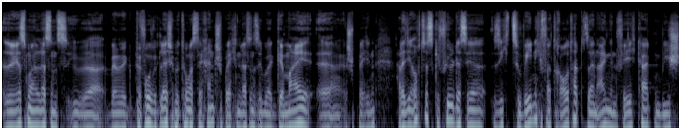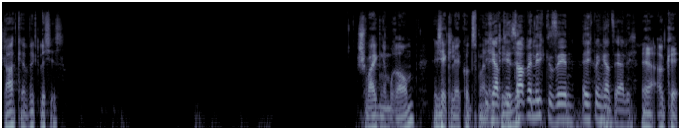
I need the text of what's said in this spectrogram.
also erstmal lass uns über, wenn wir, bevor wir gleich über Thomas de Gent sprechen, lass uns über Gemei äh, sprechen. Hatte ihr auch das Gefühl, dass er sich zu wenig vertraut hat, seinen eigenen Fähigkeiten, wie stark er wirklich ist? Schweigen im Raum. Ich erkläre kurz meine Ich habe die Etappe nicht gesehen, ich bin ganz ehrlich. Ja, okay.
